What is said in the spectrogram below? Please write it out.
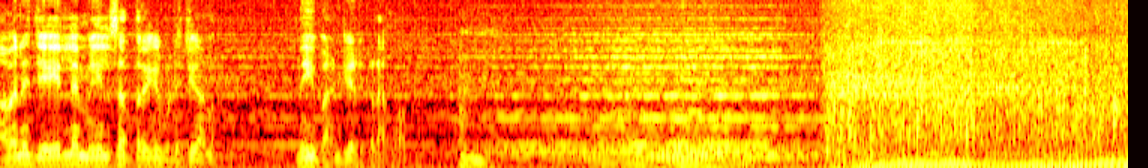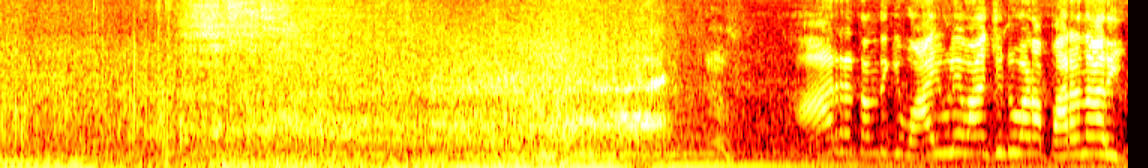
അവന് ജയിലിലെ മീൽ സത്രയ്ക്ക് പിടിച്ചു കാണും. നീ വണ്ടി എടുക്കടാ പോ ആരുടെ തന്തയ്ക്ക് വായുവിളി വാങ്ങിച്ചിട്ട് വേണം പരനാറി?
